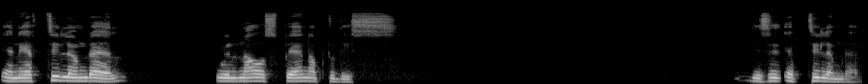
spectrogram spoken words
And f3 lambda l will now span up to this. This is f3 lambda l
